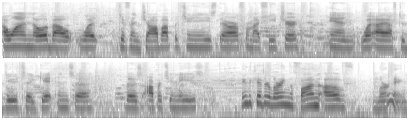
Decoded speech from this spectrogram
I want to know about what different job opportunities there are for my future and what I have to do to get into those opportunities. I think the kids are learning the fun of learning.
